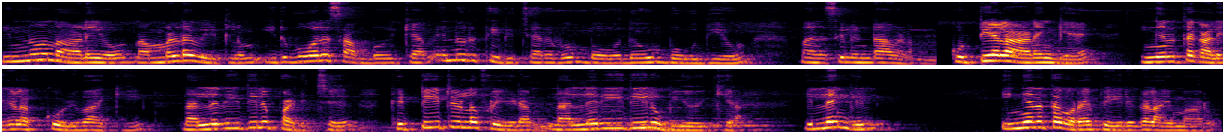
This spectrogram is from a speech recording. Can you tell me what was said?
ഇന്നോ നാളെയോ നമ്മളുടെ വീട്ടിലും ഇതുപോലെ സംഭവിക്കാം എന്നൊരു തിരിച്ചറിവും ബോധവും ബോധ്യവും മനസ്സിലുണ്ടാവണം. കുട്ടികളാണെങ്കിൽ ഇങ്ങനത്തെ കളികളൊക്കെ ഒഴിവാക്കി നല്ല രീതിയിൽ പഠിച്ച് കിട്ടിയിട്ടുള്ള ഫ്രീഡം നല്ല രീതിയിൽ ഉപയോഗിക്കുക. ഇല്ലെങ്കിൽ ഇങ്ങനത്തെ കുറേ പേരുകളായി മാറും.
